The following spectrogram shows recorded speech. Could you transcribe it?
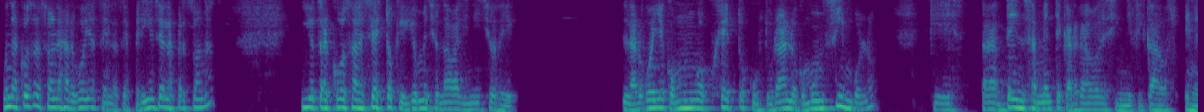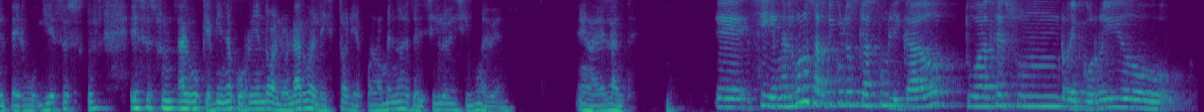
Una cosa son las argollas en las experiencias de las personas y otra cosa es esto que yo mencionaba al inicio de la argolla como un objeto cultural o como un símbolo que está densamente cargado de significados en el Perú. Y eso es, eso es algo que viene ocurriendo a lo largo de la historia, por lo menos desde el siglo XIX en adelante. Eh, sí, en algunos artículos que has publicado, tú haces un recorrido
